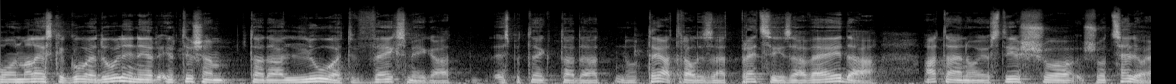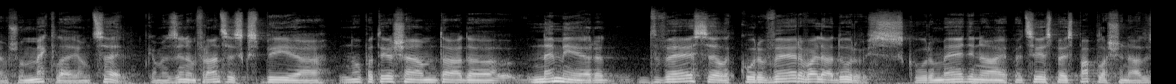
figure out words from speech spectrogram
Un man liekas, ka Guvēja Dūļina ir, ir tiešām tādā ļoti veiksmīgā, es pat teiktu, tādā nu, teatralizētā, precīzā veidā atainojusi tieši šo, šo ceļojumu, šo meklējumu ceļu. Kā mēs zinām, Francisks bija nu, patiešām tāda nemiera dvēsele, kura vēra vaļā durvis, kura mēģināja pēc iespējas paplašināt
